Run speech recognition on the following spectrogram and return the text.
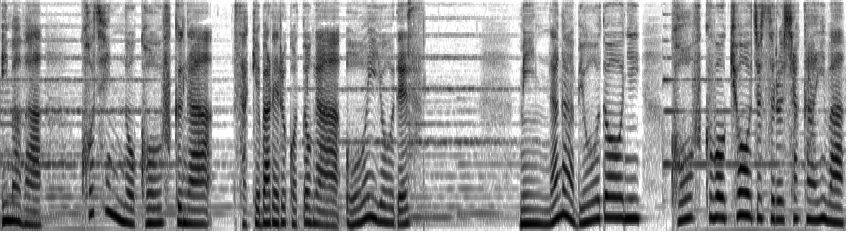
今は個人の幸福が叫ばれることが多いようです。みんなが平等に幸福を享受する社会は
